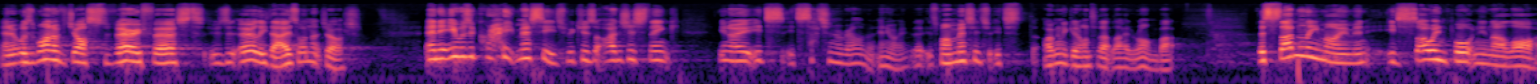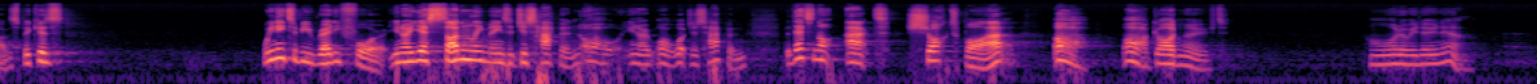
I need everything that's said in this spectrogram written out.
and it was one of Josh's very first. It was early days, wasn't it, Josh? And it, was a great message because I just think, you know, it's it's such an irrelevant. Anyway, it's my message. It's I'm going to get onto that later on, but the suddenly moment is so important in our lives because we need to be ready for it. You know, yes, suddenly means it just happened. Oh, you know, oh, what just happened? But that's not act shocked by it. Oh, oh, God moved. Well, what do we do now?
